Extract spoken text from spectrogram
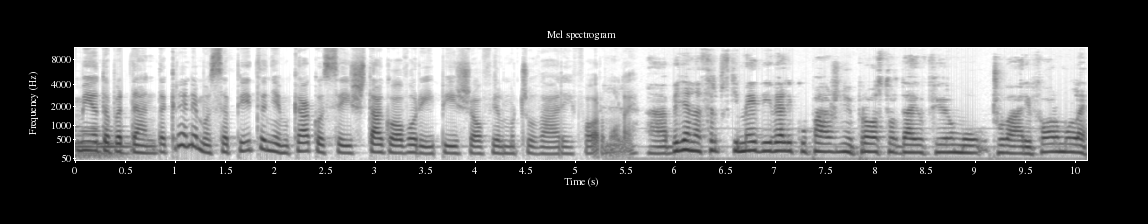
Mio, dobar dan. Da krenemo sa pitanjem kako se i šta govori i piše o filmu Čuvari formule. Biljana srpski mediji veliku pažnju i prostor daju filmu Čuvari formule,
